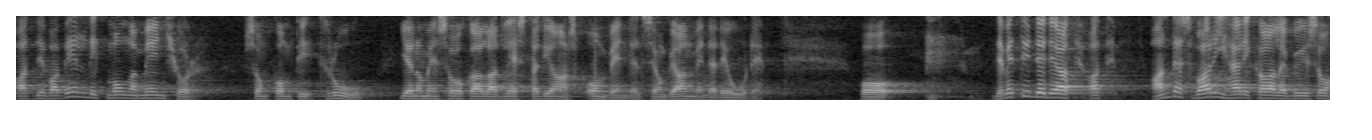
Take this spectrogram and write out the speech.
att det var väldigt många människor som kom till tro genom en så kallad lästadiansk omvändelse, om vi använder det ordet. Och det betydde det att, att Anders Varg här i Kaleby, så,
